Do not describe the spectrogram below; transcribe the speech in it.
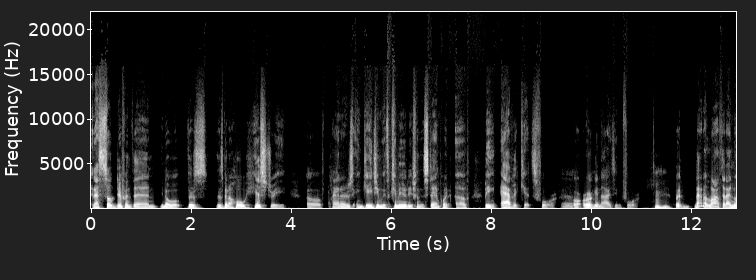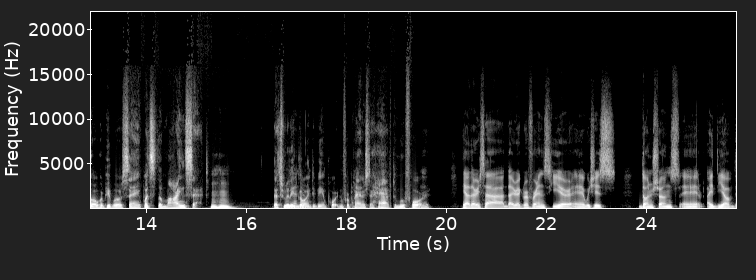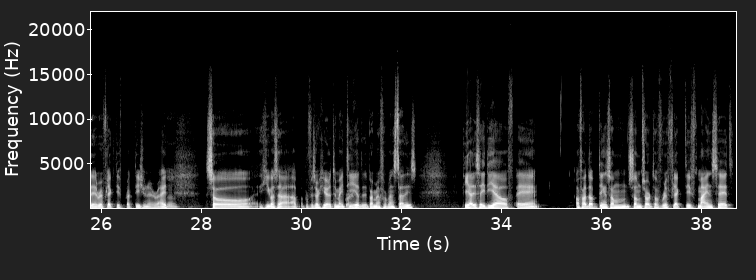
And that's so different than, you know, there's there's been a whole history of planners engaging with communities from the standpoint of being advocates for mm. or organizing for. Mm-hmm. But not a lot that I know of where people are saying, what's the mindset mm-hmm. that's really yeah, going to be important for planners to have to move forward? Yeah, yeah there is a direct reference here, uh, which is Don Schon's uh, idea of the reflective practitioner, right? Mm. So he was a, a, professor here at MIT right. at the Department of Urban Studies. He had this idea of uh, of adopting some some sort of reflective mindset,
